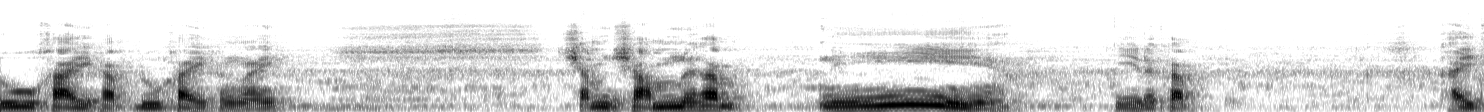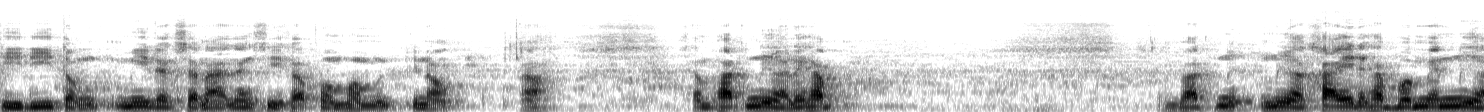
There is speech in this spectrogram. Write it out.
ดูไข่ครับ ดูไข่ข้างในช้ำๆเลยครับ นี่นี่นะครับไข่ทีดีต้องมีลักษณะจังสี่ครับ ผมผมพี่น้องอะสัมผัสเนื้อเลยครับ สัมผัสเนื้อไข่นะครับบ่แม่นเนื้อ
